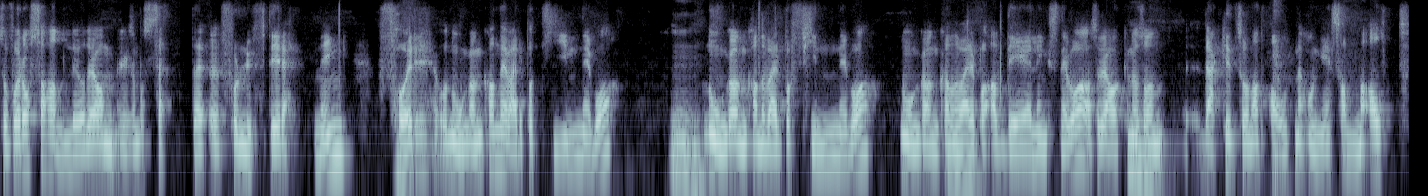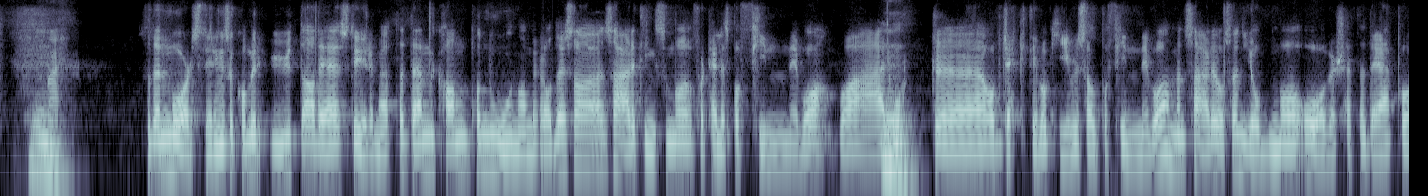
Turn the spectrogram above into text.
Så For oss så handler det om liksom, å sette eh, fornuftig retning for og Noen ganger kan det være på teamnivå. Mm. Noen ganger kan det være på Finn-nivå. Noen ganger kan det være på avdelingsnivå. altså vi har ikke noe mm. sånn, det er ikke sånn at alt med henger sammen med alt. Mm. Så den målstyringen som kommer ut av det styremøtet, den kan på noen områder så, så er det ting som må fortelles på Finn-nivå. Hva er Mm. vårt uh, objective og key result på Finn-nivå? Men så er det også en jobb med å oversette det på,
